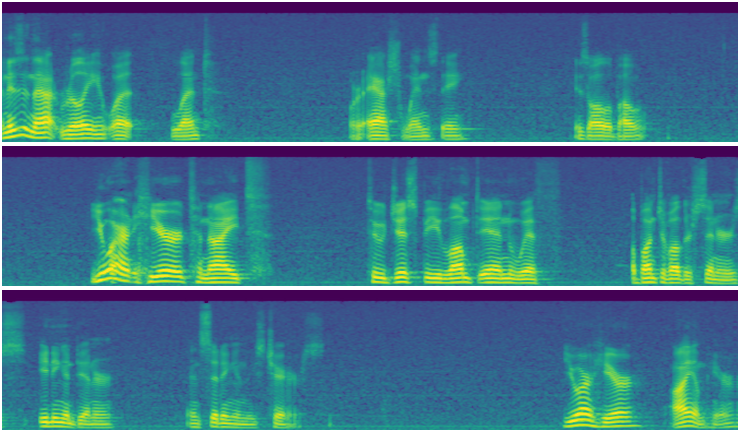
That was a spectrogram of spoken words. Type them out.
And isn't that really what Lent or Ash Wednesday is all about? You aren't here tonight to just be lumped in with a bunch of other sinners eating a dinner and sitting in these chairs. You are here, I am here,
